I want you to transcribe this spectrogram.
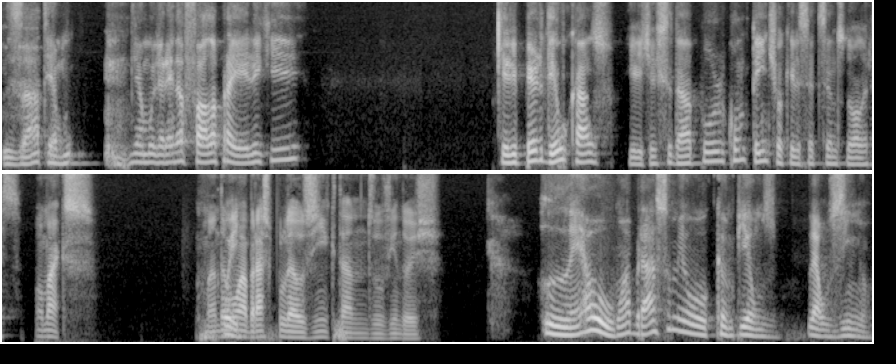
Exato, e a, e a mulher ainda fala pra ele que que ele perdeu o caso. E ele tinha que se dar por contente com aqueles 700 dólares. Ô, Max, manda Oi. um abraço pro Leozinho que tá nos ouvindo hoje. Léo, um abraço, meu campeão, Léozinho.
